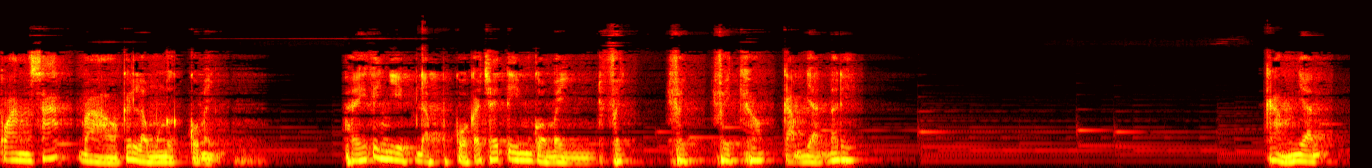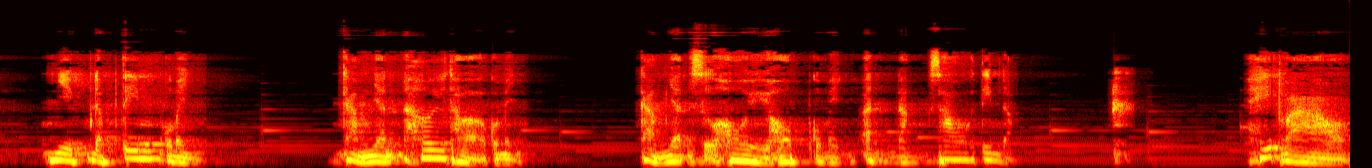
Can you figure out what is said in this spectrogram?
quan sát vào cái lồng ngực của mình. Thấy cái nhịp đập của cái trái tim của mình phịch phịch phịch không? Cảm nhận nó đi. Cảm nhận nhịp đập tim của mình. Cảm nhận hơi thở của mình. Cảm nhận sự hồi hộp của mình ẩn đằng sau cái tim đập. Hít vào,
